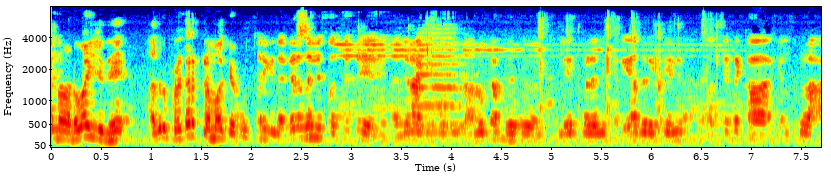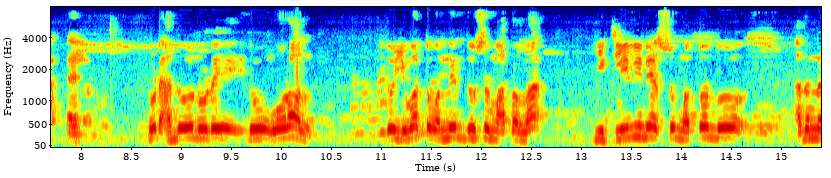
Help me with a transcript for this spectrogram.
ಏನು ಅಡ್ವೈಸ್ ಇದೆ ಅದ್ರ ಪ್ರಕಾರ ಕ್ರಮ ಕೈಗೊಳ್ತಾರೆ ನಗರದಲ್ಲಿ ಸ್ವಚ್ಛತೆ ನಗರ ಆಗಿರ್ಬೋದು ತಾಲೂಕಾ ಪ್ಲೇಸ್ಗಳಲ್ಲಿ ಸರಿಯಾದ ರೀತಿಯಲ್ಲಿ ಸ್ವಚ್ಛತೆ ಕೆಲಸಗಳು ಆಗ್ತಾ ಇಲ್ಲ ಅನ್ನೋದು. ನೋಡಿ ಅದು ನೋಡಿ ಇದು ಓವರ್ ಆಲ್ ಇದು ಇವತ್ತು ಒಂದಿನ ದಿವಸ ಮಾತಲ್ಲ ಈ ಕ್ಲೀನಿನೆಸ್ ಮತ್ತೊಂದು ಅದನ್ನ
